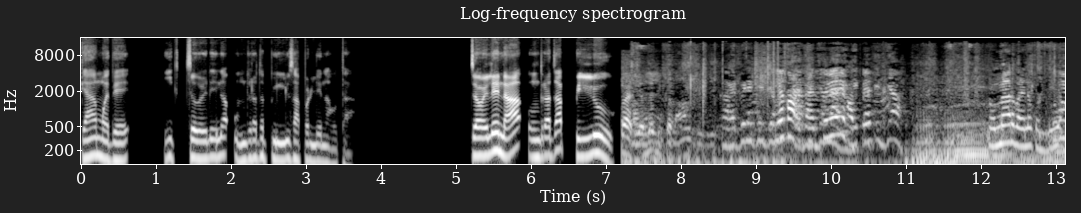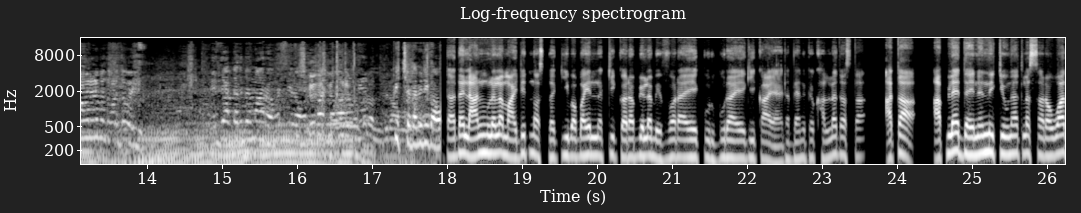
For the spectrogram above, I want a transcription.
त्यामध्ये एक चळलेला उंदराचा पिल्लू सापडलेला होता. चळलेला उंदराचा पिल्लू. तर आता लहान मुलाला माहितीच नसतं की बाबा हे नक्की करपलेला वेफर आहे कुरकुर आहे की काय आहे. तर त्याने तो खाल्लाच असता. आता आपल्या दैनंदिन जीवनातला सर्वात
